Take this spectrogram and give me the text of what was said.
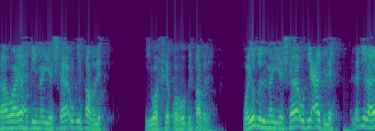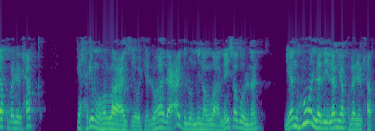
فهو يهدي من يشاء بفضله يوفقه بفضله ويضل من يشاء بعدله الذي لا يقبل الحق يحرمه الله عز وجل وهذا عدل من الله ليس ظلما لأنه هو الذي لم يقبل الحق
